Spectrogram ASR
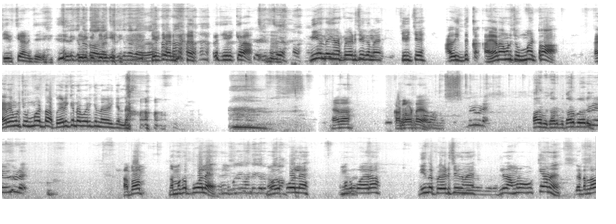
ചിരിച്ചു കാണിച്ചേ. ചിരിച്ച് കാണിച്ചാ. ചിരിക്കടാ. നീ എന്താ ഇങ്ങനെ പേടിച്ചിരിക്കുന്നേ? ചിരിച്ചേ. അത് ഇത് ക- കയറ് നമ്മൾ ചുമ്മാ ഇട്ടാ കയറി നമ്മൾ ചുമ്മാ ഇട്ടാ പേടിക്കണ്ട പേടിക്കണ്ട പേടിക്കണ്ട. ഏതാ? കടലോട്ടയോ. അപ്പം നമുക്ക് പോലെ നമുക്ക് പോലെ നമുക്ക് പോയാലോ? നീ എന്താ പേടിച്ചേക്കുന്നേ ഇല്ല നമ്മൾ ഓക്കെയാണ്. കേട്ടല്ലോ?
